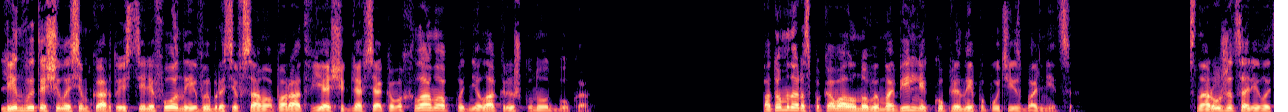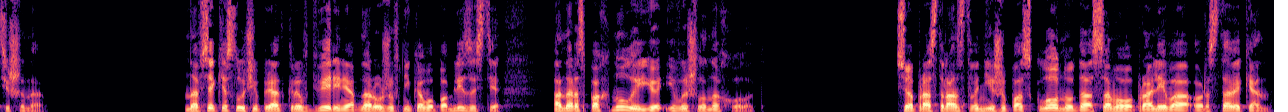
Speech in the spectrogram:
Лин вытащила сим-карту из телефона и, выбросив сам аппарат в ящик для всякого хлама, подняла крышку ноутбука. Потом она распаковала новый мобильник, купленный по пути из больницы. Снаружи царила тишина. На всякий случай, приоткрыв дверь и не обнаружив никого поблизости, она распахнула ее и вышла на холод. Все пространство ниже по склону до самого пролива Орставикен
